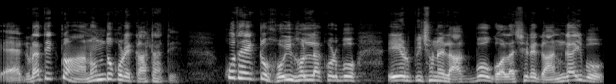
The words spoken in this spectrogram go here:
এক রাত একটু আনন্দ করে কাটাতে। কোথায় একটু হই হল্লা করব এর পিছনে লাগবো গলা ছেড়ে গান গাইবো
